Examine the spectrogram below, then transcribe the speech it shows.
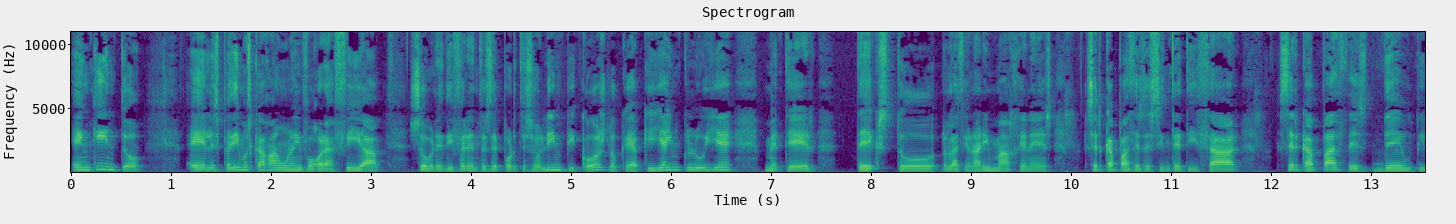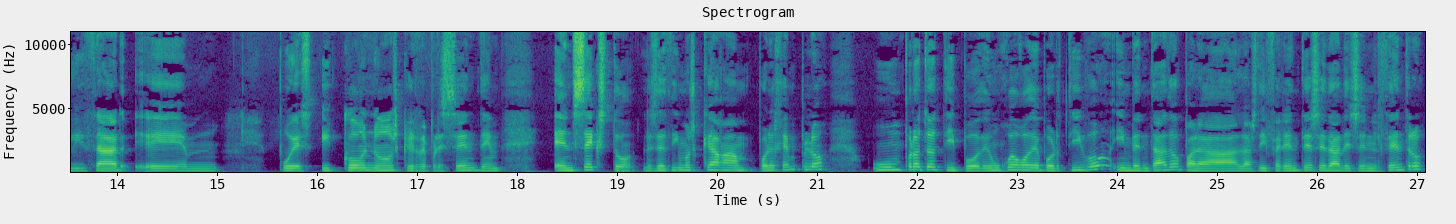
En quinto, eh, les pedimos que hagan una infografía sobre diferentes deportes olímpicos, lo que aquí ya incluye meter texto, relacionar imágenes, ser capaces de sintetizar, ser capaces de utilizar em, pues iconos que representen. En sexto, les decimos que hagan, por ejemplo, un prototipo de un juego deportivo inventado para las diferentes edades en el centro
